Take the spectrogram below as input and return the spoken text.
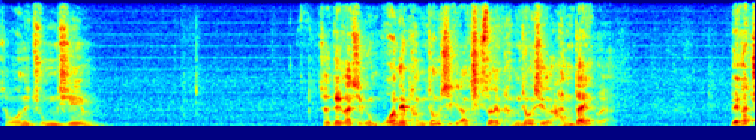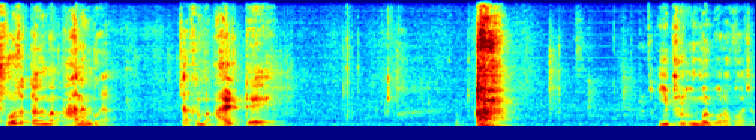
자, 원의 중심. 자, 내가 지금 원의 방정식이랑 직선의 방정식을 안다 이거야. 내가 주어졌다는 건 아는 거야. 자, 그럼 알 때 이 붉은 걸 뭐라고 하죠?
